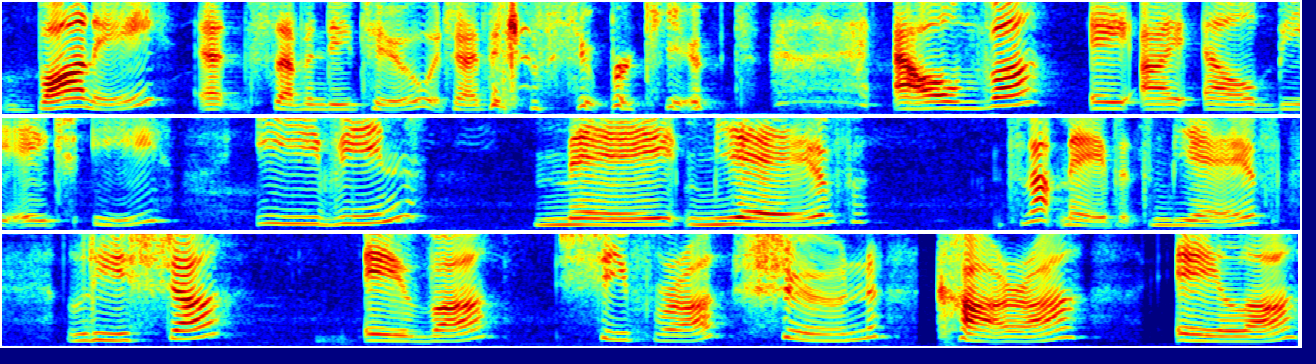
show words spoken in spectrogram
Bonnie at 72, which I think is super cute. Alva, A I L B H E. Evin, May, Miev. It's not Maeve, it's Miev. Lisha, Ava, Shifra, Shun, Kara, Ayla,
